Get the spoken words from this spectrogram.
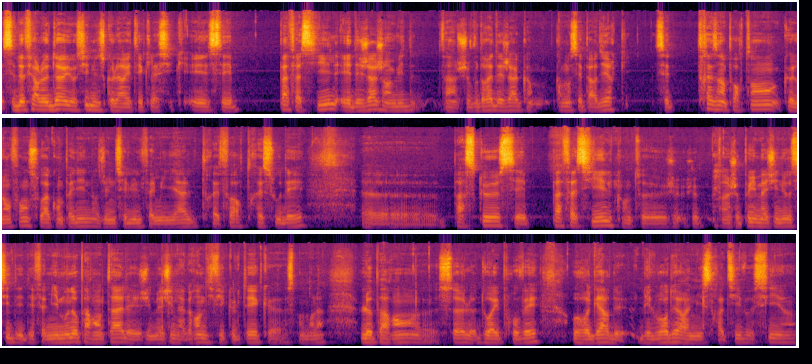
c'est de faire le deuil aussi d'une scolarité classique. Et c'est pas facile. Et déjà, j'ai envie, enfin, je voudrais déjà com- commencer par dire que c'est très important que l'enfant soit accompagné dans une cellule familiale très forte, très soudée, parce que c'est pas facile quand euh, je, je- peux imaginer aussi des, familles monoparentales et j'imagine la grande difficulté qu'à ce moment-là le parent euh, seul doit éprouver au regard de- des lourdeurs administratives aussi hein,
